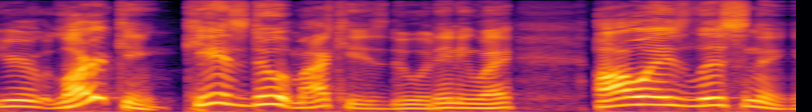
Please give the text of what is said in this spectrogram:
you're lurking. Kids do it. My kids do it anyway. Always listening,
